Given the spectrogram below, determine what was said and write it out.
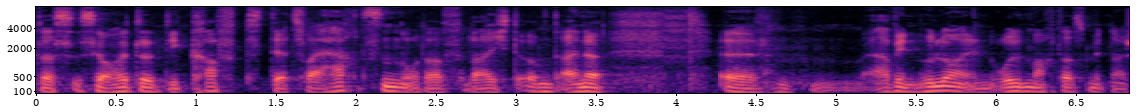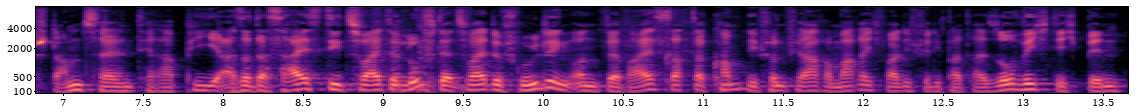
das ist ja heute die Kraft der zwei Herzen oder vielleicht irgendeine äh, Erwin Müller in Ulm macht das mit einer Stammzellentherapie. Also das heißt, die zweite Luft, der zweite Frühling und wer weiß, sagt er, komm, die fünf Jahre mache ich, weil ich für die Partei so wichtig bin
